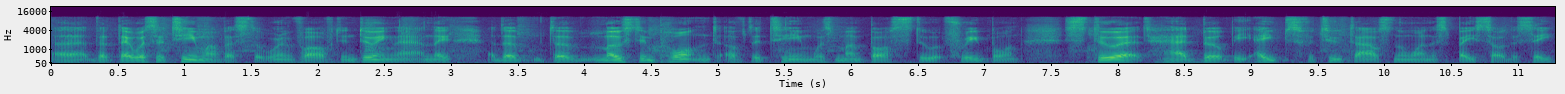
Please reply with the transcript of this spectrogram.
Uh, but there was a team of us that were involved in doing that, and they, the the most important of the team was my boss, Stuart Freeborn. Stuart had built the apes for 2001: A Space Odyssey.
